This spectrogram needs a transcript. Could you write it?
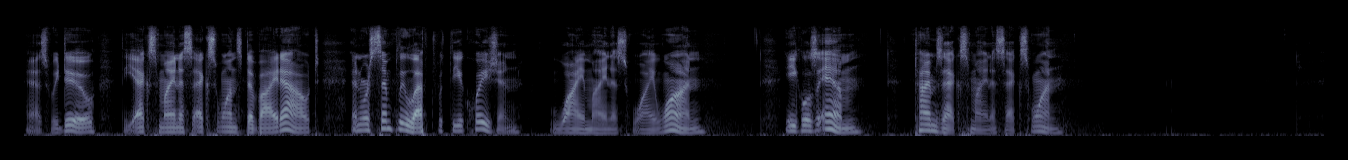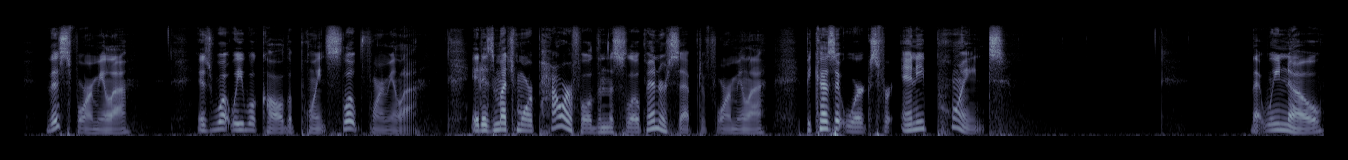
As we do, the x minus x1's divide out, and we're simply left with the equation y minus y1 equals m times x minus x1. This formula is what we will call the point-slope formula. It is much more powerful than the slope-intercept formula because it works for any point that we know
